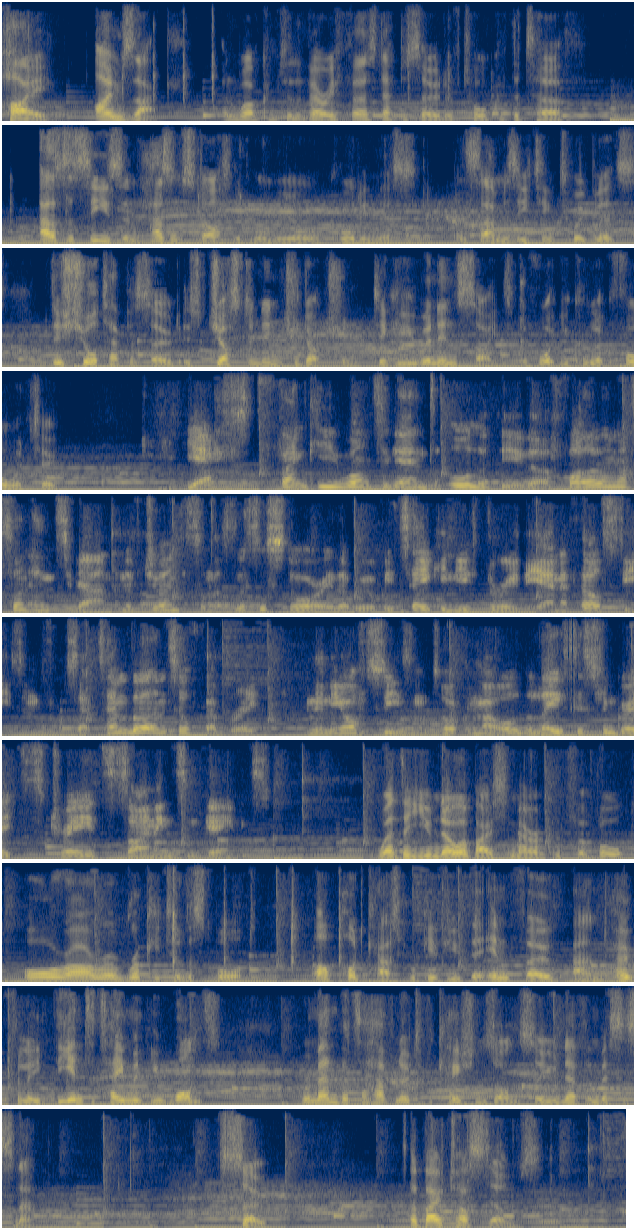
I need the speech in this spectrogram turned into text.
Hi, I'm Zach, and welcome to the very first episode of Talk of the Turf. As the season hasn't started when we are recording this, and Sam is eating twiglets, this short episode is just an introduction to give you an insight of what you can look forward to. Yes, thank you once again to all of you that are following us on Instagram and have joined us on this little story that we will be taking you through the NFL season from September until February, and in the off season, talking about all the latest and greatest trades, signings, and games. Whether you know about American football or are a rookie to the sport, our podcast will give you the info and hopefully the entertainment you want. Remember to have notifications on so you never miss a snap. So, about ourselves.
